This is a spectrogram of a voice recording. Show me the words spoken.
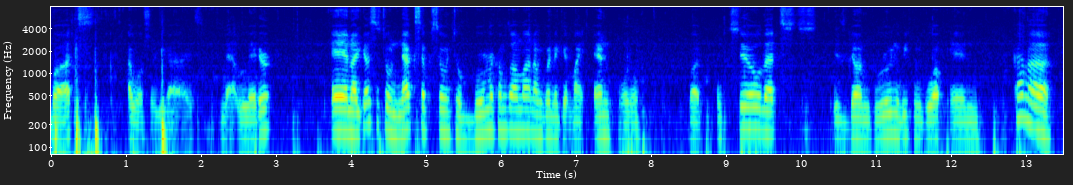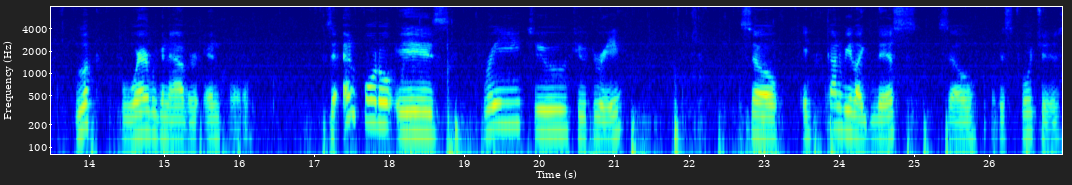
But I will show you guys that later. And I guess until next episode, until Boomer comes online, I'm gonna get my end portal. But until that is done brewing, we can go up and kind of look where we're gonna have our end portal. The end portal is three, two, two, three. So it kind of be like this. So this torch is,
